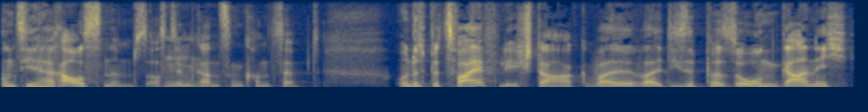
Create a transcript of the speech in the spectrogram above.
und sie herausnimmst aus dem ganzen Konzept. Und das bezweifle ich stark, weil, weil diese Person gar nicht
